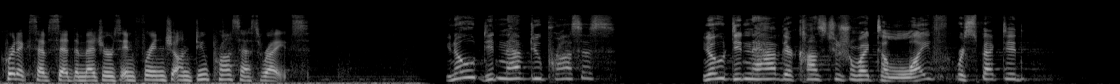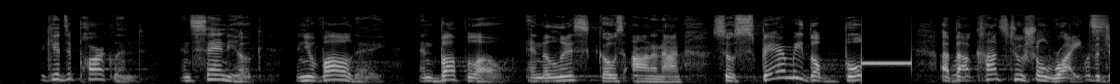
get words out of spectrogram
Critics have said the measures infringe on due process rights. You know who didn't have due process? You know who didn't have their constitutional right to life respected? The kids at Parkland and Sandy Hook and Uvalde and Buffalo and the list goes on and on. So spare me the bull about constitutional rights.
